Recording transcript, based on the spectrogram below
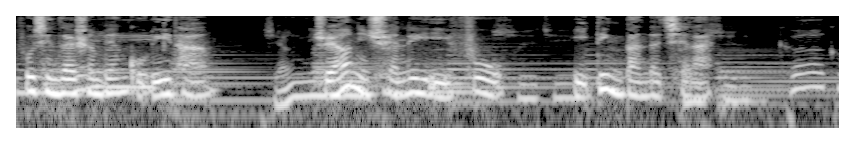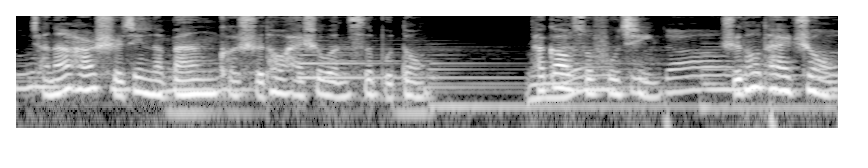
父亲在身边鼓励他。只要你全力以赴，一定搬得起来。小男孩使劲的搬，可石头还是纹丝不动。他告诉父亲：“石头太重，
